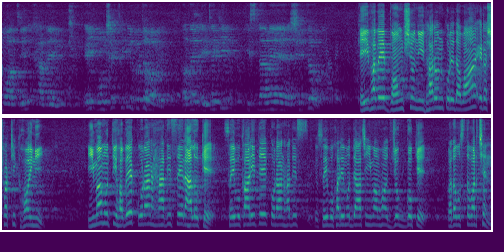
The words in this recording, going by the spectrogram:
মুয়াজ্জিন খাদেম এই বংশের থেকেই হতে হবে অতএব এইটা কি ইসলামে সিদ্ধ এইভাবে বংশ নির্ধারণ করে দেওয়া এটা সঠিক হয়নি। ইমামতি হবে কোরআন হাদিসের আলোকে। সেই বুখারিতে কোরআন হাদিস সেই বুখারির মধ্যে আছে ইমাম হওয়ার যোগ্যকে। কথা বুঝতে পারছেন?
